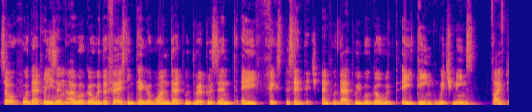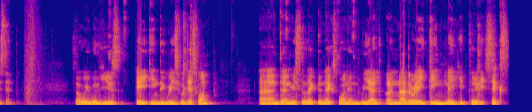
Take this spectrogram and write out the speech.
So for that reason, I will go with the first integer one that would represent a fixed percentage. And for that, we will go with 18, which means 5%. So we will use 18 degrees for this one. And then we select the next one and we add another 18, make it 36.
